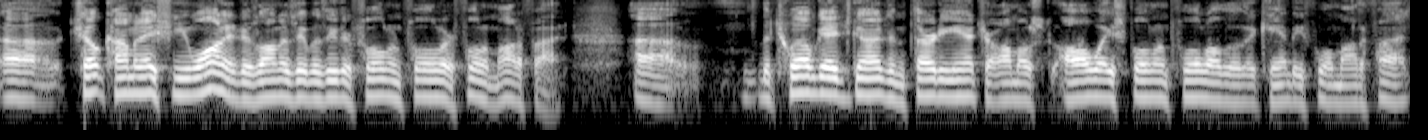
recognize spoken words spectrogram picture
uh, choke combination you wanted as long as it was either full and full or full and modified. Uh, the 12 gauge guns and 30 inch are almost always full and full, although they can be full modified.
